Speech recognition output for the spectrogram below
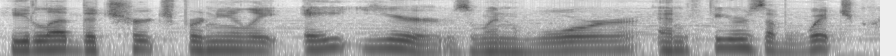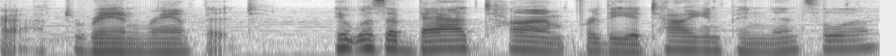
He led the church for nearly eight years when war and fears of witchcraft ran rampant. It was a bad time for the Italian peninsula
